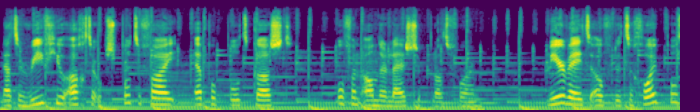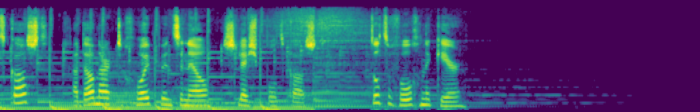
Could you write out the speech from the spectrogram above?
Laat een review achter op Spotify, Apple Podcast of een ander luisterplatform. Meer weten over de Tergooi podcast? Ga dan naar tergooi.nl/podcast. Tot de volgende keer.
